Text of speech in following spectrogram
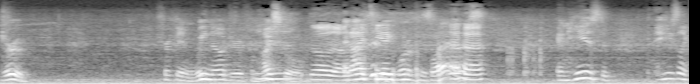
Drew. Freaking, we know Drew from high school. no no and I TA'd one of his labs. Uh-huh. and he is the he's like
